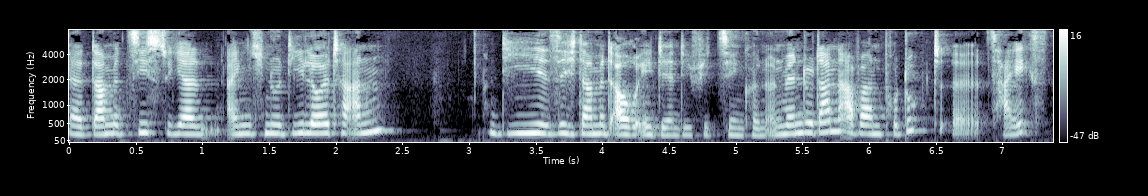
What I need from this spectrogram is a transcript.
ja, damit ziehst du ja eigentlich nur die Leute an, die sich damit auch identifizieren können. Und wenn du dann aber ein Produkt äh, zeigst,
